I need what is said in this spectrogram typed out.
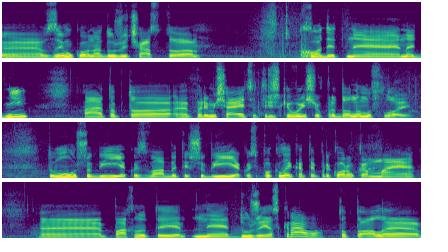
е, взимку вона дуже часто ходить не на дні, а тобто е, переміщається трішки вище в придонному слої. Тому, щоб її якось звабити, щоб її якось покликати, прикормка має е, пахнути не дуже яскраво, тобто, але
